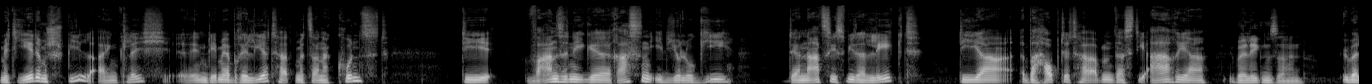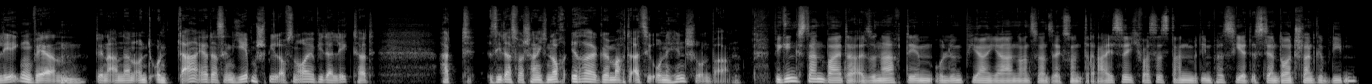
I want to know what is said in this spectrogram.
mit jedem Spiel eigentlich, in dem er brilliert hat, mit seiner Kunst, die wahnsinnige Rassenideologie der Nazis widerlegt, die ja behauptet haben, dass die Arier überlegen sein. Überlegen wären mhm. den anderen. Und, und da er das in jedem Spiel aufs Neue widerlegt hat, hat sie das wahrscheinlich noch irrer gemacht, als sie ohnehin schon waren. Wie ging es dann weiter? Also nach dem Olympiajahr 1936, was ist dann mit ihm passiert? Ist er in Deutschland geblieben?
